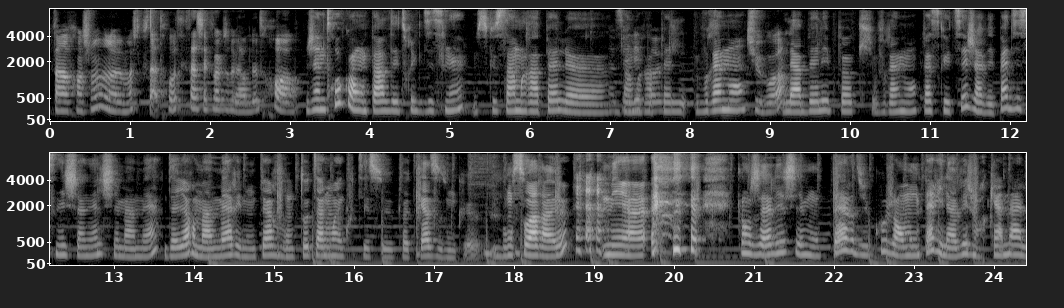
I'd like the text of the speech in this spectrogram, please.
Enfin, franchement, euh, moi, je trouve ça trop triste à chaque fois que je regarde le 3. J'aime trop quand on parle des trucs Disney, parce que ça me rappelle, ça me époque. rappelle vraiment Tu vois? la belle époque, vraiment. Parce que tu sais, j'avais pas Disney Channel chez ma mère. D'ailleurs, ma mère et mon père vont totalement écouter ce podcast, donc euh, bonsoir à eux. Mais euh, quand j'allais chez mon père, du coup, genre mon père, il avait genre Canal.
